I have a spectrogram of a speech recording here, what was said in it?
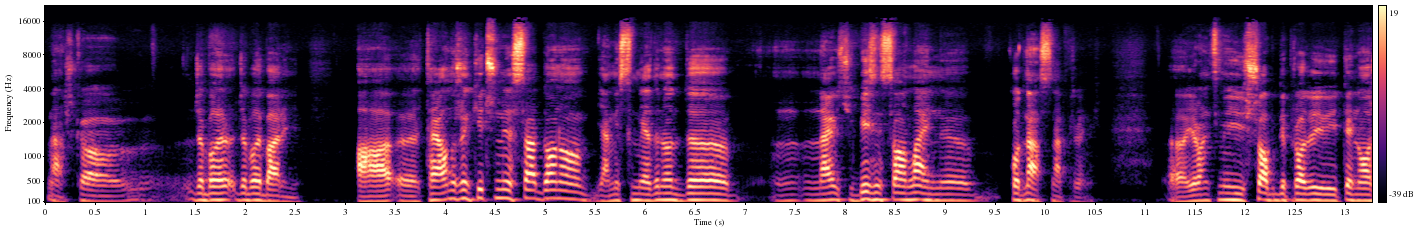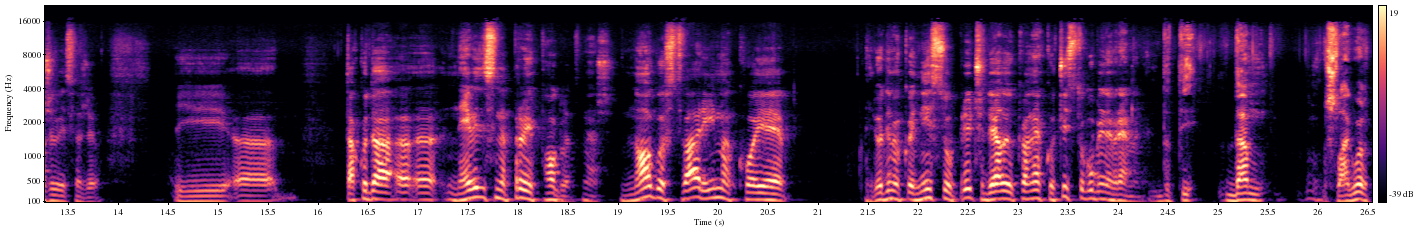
znaš, kao, džabale, džabale barenje. A e, taj Almažan Kitchen je sad ono, ja mislim, jedan od e, najvećih biznisa online e, kod nas napravljenih. E, jer oni su mi shop gde prodaju i te noževe i sve živo. I e, tako da e, e, ne vidi se na prvi pogled, znaš. Mnogo stvari ima koje ljudima koji nisu u priči deluju kao neko čisto gubljenje vremena. da ti dam šlagvort.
